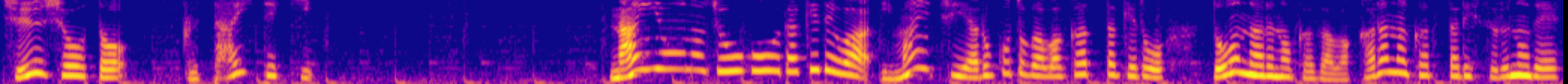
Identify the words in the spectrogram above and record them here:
抽象と具体的。内容の情報だけではいまいちやることが分かったけどどうなるのかが分からなかったりするので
